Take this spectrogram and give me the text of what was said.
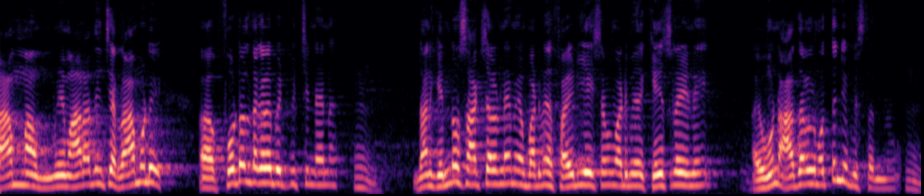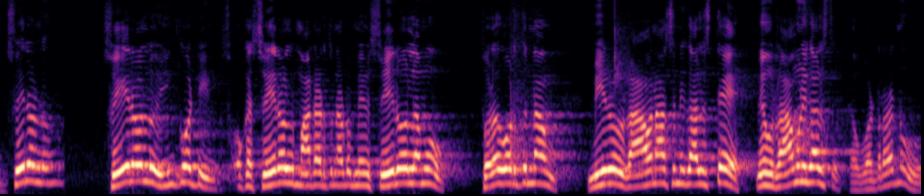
రామ మేము ఆరాధించే రాముడి ఫోటోలు తగలబెట్టించిండు ఆయన. దానికి ఎన్నో సాక్ష్యాలు ఉన్నాయి. మేము వాటి మీద ఫైట్ చేసాము వాటి మీద కేసులు అయినాయి. అవి ఉన్న ఆధారాలు మొత్తం చూపిస్తాను మేము స్వేరోళ్ళు. స్వేరోళ్ళు ఇంకోటి ఒక స్వేరోళ్ళు మాట్లాడుతున్నప్పుడు మేము స్వేరోళ్ళము తొడగొడుతున్నాం. మీరు రావణాసుని కాలుస్తే మేము రాముని కాలుస్తే ఎవడరా నువ్వు?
